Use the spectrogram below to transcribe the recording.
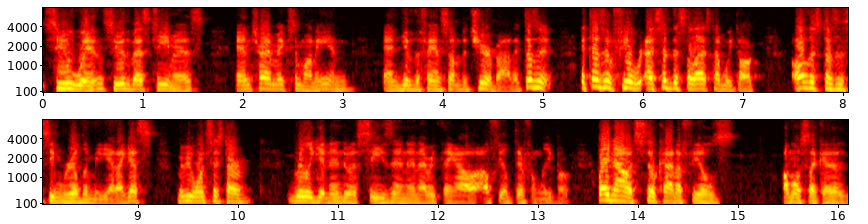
see who wins, see who the best team is, and try and make some money and, and give the fans something to cheer about. It doesn't, it doesn't feel, I said this the last time we talked all this doesn't seem real to me yet. I guess maybe once they start really getting into a season and everything, I'll, I'll feel differently. But right now, it still kind of feels almost like a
